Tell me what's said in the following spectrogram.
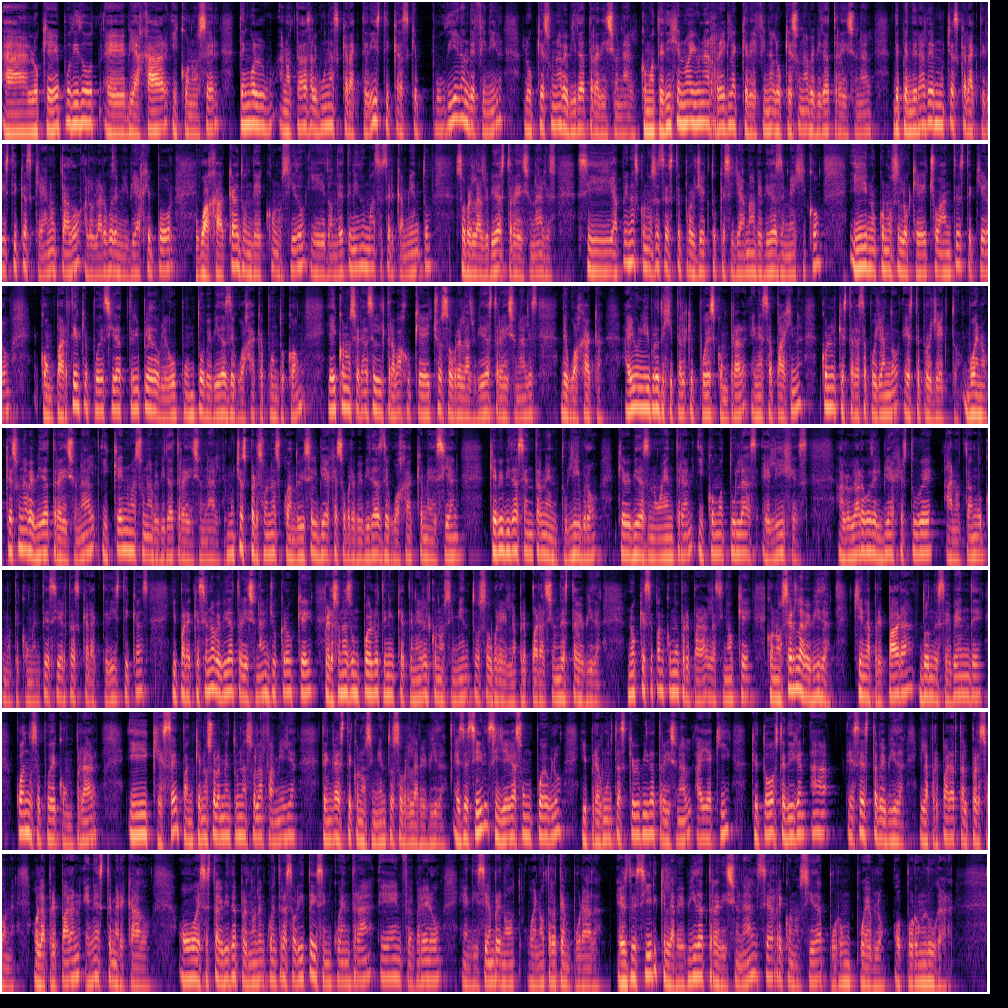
a lo que he podido eh, viajar y conocer, tengo anotadas algunas características que pudieran definir lo que es una bebida tradicional. Como te dije, no hay una regla que defina lo que es una bebida tradicional. Dependerá de muchas características que he anotado a lo largo de mi viaje por Oaxaca, donde he conocido y donde he tenido más acercamiento sobre las bebidas tradicionales. Si apenas conoces este proyecto que se llama Bebidas de México y no conoces lo que he hecho antes, te quiero compartir que puedes ir a www.bebidasdeoaxaca.com y ahí conocerás el trabajo que he hecho sobre las bebidas tradicionales de Oaxaca. Hay un libro digital que puedes comprar en esa página con el que estarás apoyando este proyecto. Bueno, ¿qué es una bebida tradicional y qué no es una bebida tradicional? Muchas personas cuando hice el viaje sobre bebidas de Oaxaca me decían qué bebidas entran en tu libro, qué bebidas no entran y cómo tú las eliges. A lo largo del viaje estuve anotando, como te comenté, ciertas características y para que sea una bebida tradicional yo creo que personas de un pueblo tienen que tener el conocimiento sobre la preparación de esta bebida. No que sepan cómo prepararla, sino que conocer la bebida, quién la prepara, dónde se vende, cuándo se puede comprar y que sepan que no solamente una sola familia tenga este conocimiento sobre la bebida. Es decir, si llegas a un pueblo y preguntas qué bebida tradicional hay aquí, que todos te digan, ah, es esta bebida y la prepara tal persona, o la preparan en este mercado, o es esta bebida pero no la encuentras ahorita y se encuentra en febrero, en diciembre o en otra temporada. Es decir, que la bebida tradicional sea reconocida por un pueblo o por un lugar.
